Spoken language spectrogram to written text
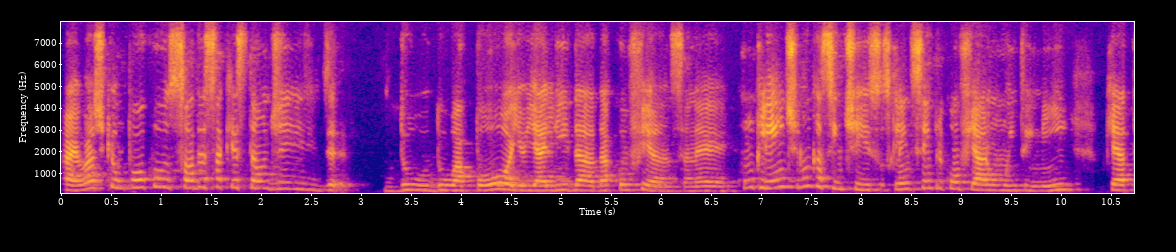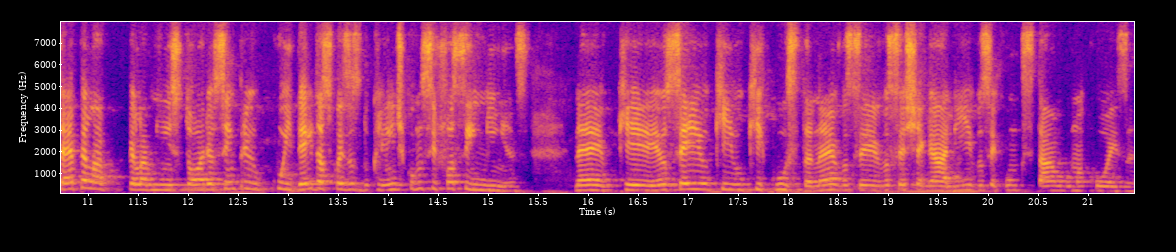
Ah, eu acho que um pouco só dessa questão de, de do, do, apoio e ali da, da, confiança, né? Com o cliente nunca senti isso, os clientes sempre confiaram muito em mim, porque até pela, pela minha história eu sempre cuidei das coisas do cliente como se fossem minhas, né? Porque eu sei o que, o que custa, né? Você, você chegar ali, você conquistar alguma coisa.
